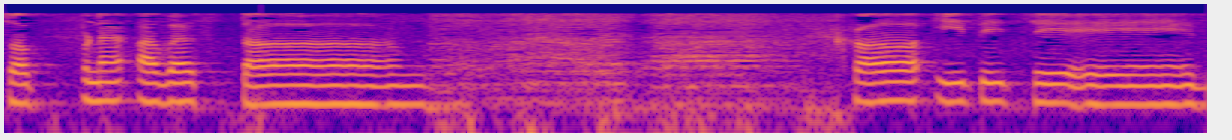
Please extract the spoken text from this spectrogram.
स्वप्न अवस्था का इति चेत्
